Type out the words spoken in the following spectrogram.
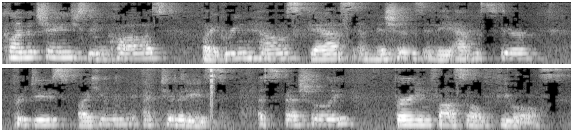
Climate change is being caused by greenhouse gas emissions in the atmosphere produced by human activities, especially burning fossil fuels.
